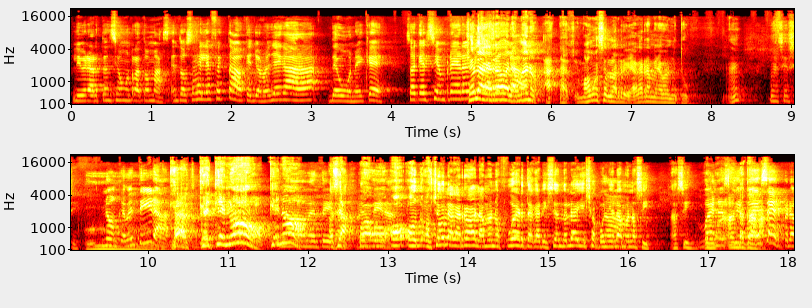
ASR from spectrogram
liberar tensión un rato más. Entonces él le afectaba que yo no llegara de una y que... O sea, que él siempre era... Yo le agarraba la mano. ah, ah, vamos a hacerlo al revés. Agárrame la mano tú. ¿Eh? Me hace así. No, qué mentira. Que, que, que no, que no. No, mentira, O sea, o- mentira. O, o- o yo le agarraba la mano fuerte acariciándola y ella ponía No. la mano así, así. Bueno, como, eso sí anda puede ser, pero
